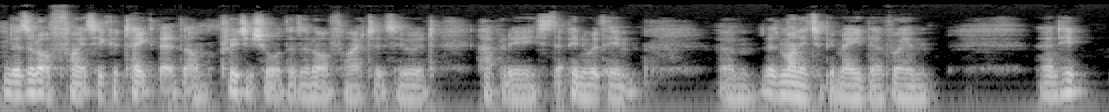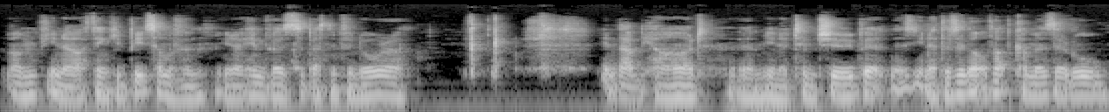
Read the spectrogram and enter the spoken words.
There's a lot of fights he could take there. I'm pretty sure there's a lot of fighters who would happily step in with him. Um, there's money to be made there for him, and he, um, you know, I think he'd beat some of them. You know, him versus Sebastian Fundora. Yeah, that'd be hard. Um, you know, Tim Tszyu, but there's you know there's a lot of upcomers. They're all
